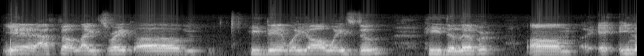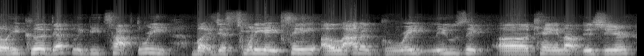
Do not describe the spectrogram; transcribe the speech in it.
Yeah, I felt like Drake. Um, he did what he always do. He delivered. Um, it, you know, he could definitely be top three, but just 2018, a lot of great music uh, came out this year.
